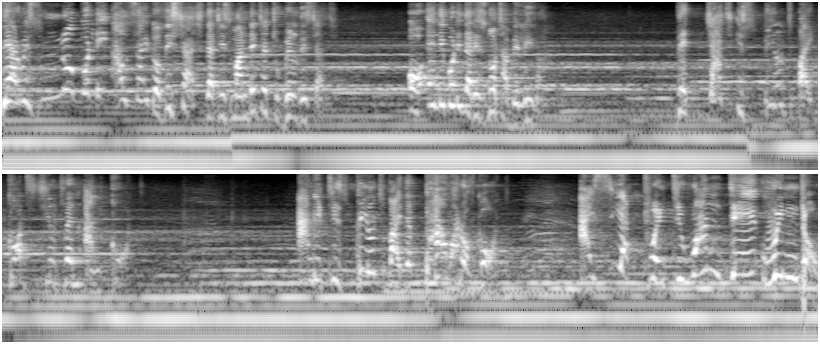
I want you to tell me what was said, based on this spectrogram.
There is nobody outside of this church that is mandated to build this church, or anybody that is not a believer. The church is built by God's children and God, and it is built by the power of God. I see a 21 day window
